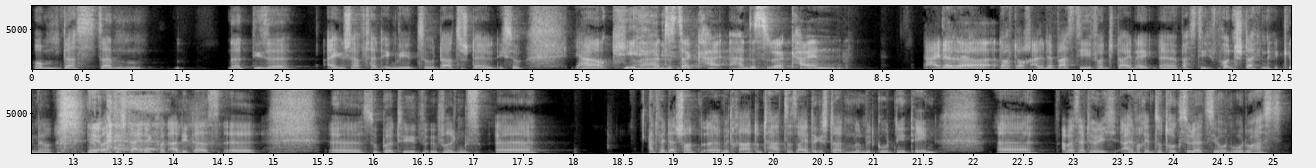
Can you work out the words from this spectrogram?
um das dann, ne, diese Eigenschaft halt irgendwie zu darzustellen. Ich so, ja, okay. Aber hattest, da kein, hattest du da keinen Nein, der, der, doch, doch. Also der Basti von Steineck, äh, Basti von Steineck, genau. Der ja. Basti Steineck von Adidas, äh, äh, super Typ übrigens, äh, hat mir da schon äh, mit Rat und Tat zur Seite gestanden und mit guten Ideen. Äh, aber es ist natürlich einfach in so Drucksituationen, wo du hast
